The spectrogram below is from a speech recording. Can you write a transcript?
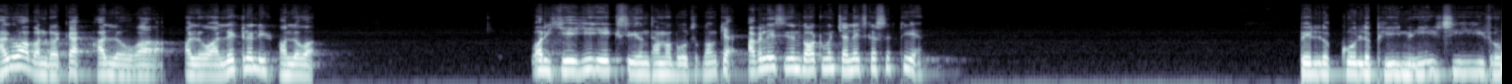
हलवा बन रखा है. हलवा हलवा लिटरली हलवा. और ये ही एक सीज़न था, मैं बोल सकता हूँ क्या अगले सीज़न डॉटमेंट चैलेंज कर सकती है? बिल्कुल भी नहीं, ज़ीरो।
